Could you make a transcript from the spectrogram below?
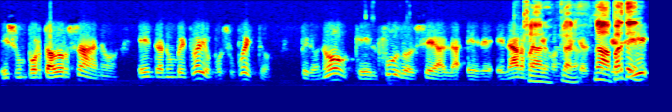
es un portador sano, entra en un vestuario, por supuesto, pero no que el fútbol sea la- el, el arma. Claro, claro. No, aparte, sí,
